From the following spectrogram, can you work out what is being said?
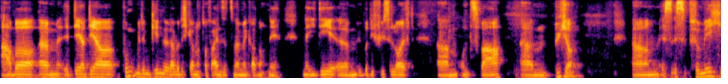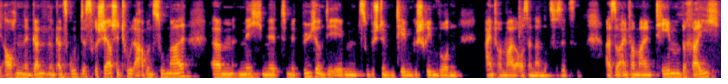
Aber ähm, der, der Punkt mit dem Kindle, da würde ich gerne noch drauf einsetzen, weil mir gerade noch eine, eine Idee ähm, über die Füße läuft. Ähm, und zwar ähm, Bücher. Ähm, es ist für mich auch eine ein ganz gutes Recherchetool ab und zu mal, ähm, mich mit, mit Büchern, die eben zu bestimmten Themen geschrieben wurden, einfach mal auseinanderzusetzen. Also einfach mal einen Themenbereich,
